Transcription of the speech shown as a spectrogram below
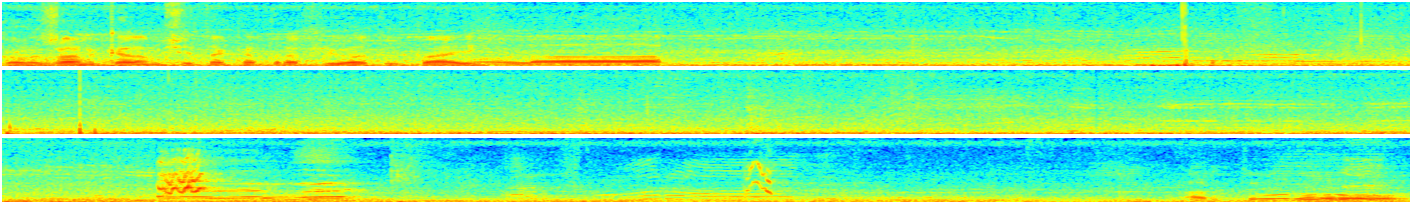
Koleżanka nam się taka trafiła tutaj. Hola. Arturo!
